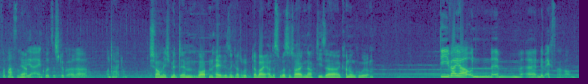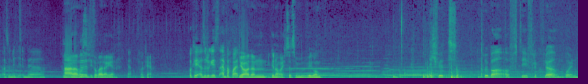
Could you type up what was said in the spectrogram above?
verpassen Ja. sie ein kurzes Stück eurer Unterhaltung. Ich schaue mich mit den Worten, hey, wir sind gerade dabei, alles rüberzutragen, nach dieser Kanonenkugel um. Die war ja unten im, äh, in dem Extra-Raum, also nicht in der. Ah, da muss ich für weitergehen. Ja. Okay. Okay, also du gehst einfach weiter. Ja, dann, genau, ich setze mich in Bewegung. ich würde drüber auf die Flickfleur wollen.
